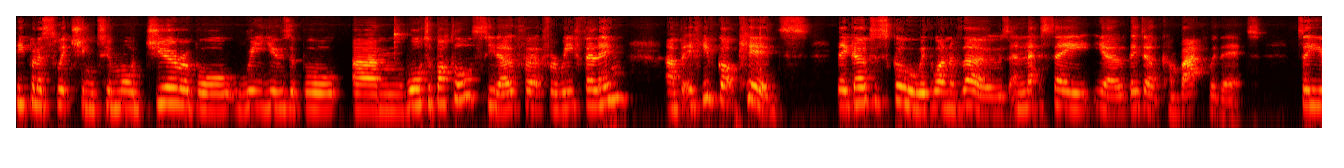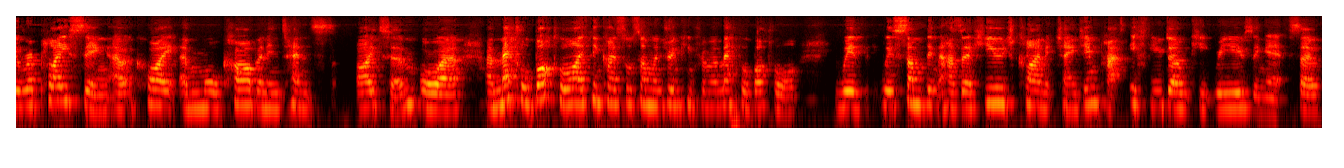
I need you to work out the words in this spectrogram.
people are switching to more durable, reusable um, water bottles, you know, for, for refilling. Um, but if you've got kids, they go to school with one of those and let's say, you know, they don't come back with it. So you're replacing a, quite a more carbon intense item or a, a, metal bottle. I think I saw someone drinking from a metal bottle with, with something that has a huge climate change impact if you don't keep reusing it. So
